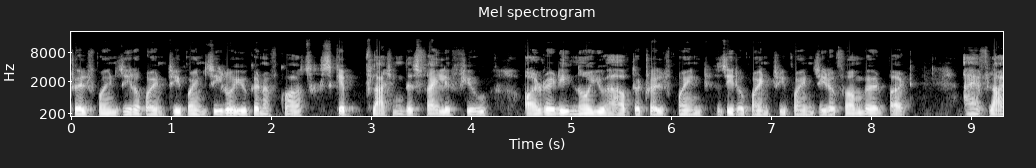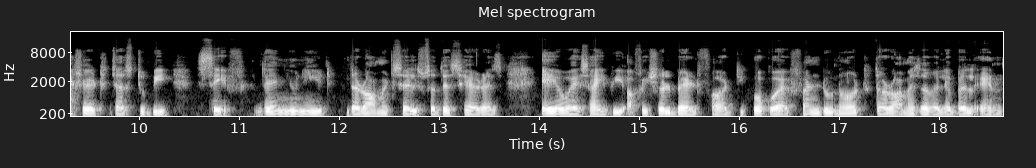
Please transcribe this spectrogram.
12.0.3.0 you can of course skip flashing this file if you already know you have the 12.0.3.0 firmware but I flash it just to be safe. Then you need the ROM itself. So this here is AOSiP official build for the POCO F1 do note the ROM is available in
